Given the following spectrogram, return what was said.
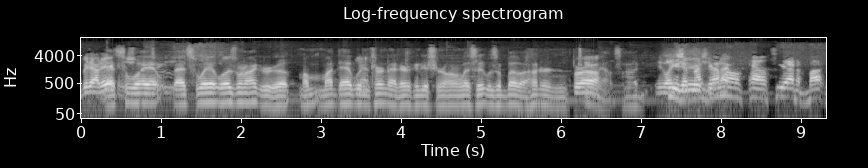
without air That's the way it, that's the way it was when I grew up. My, my dad wouldn't turn that air conditioner on unless it was above 110 Bro. outside. You're like, Dude, at my seriously, when I- house, you had a box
